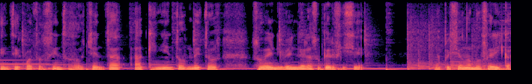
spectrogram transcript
entre 480 a 500 metros sobre el nivel de la superficie. La presión atmosférica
